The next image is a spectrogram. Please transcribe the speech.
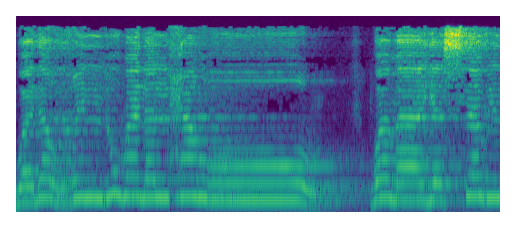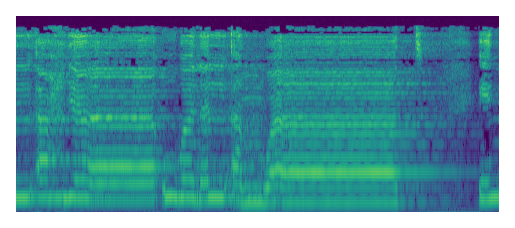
ولا الظل ولا الحرور وما يستوي الأحياء ولا الأموات إن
